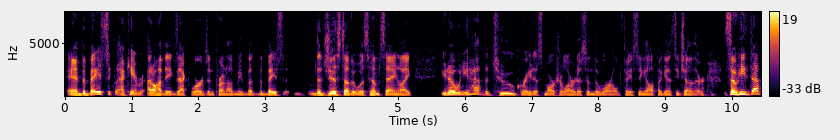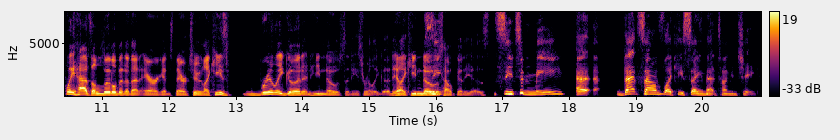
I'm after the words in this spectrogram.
And the basically, I can't, I don't have the exact words in front of me, but the base the gist of it was him saying like, you know, when you have the two greatest martial artists in the world facing up against each other, so he definitely has a little bit of that arrogance there too. Like he's really good, and he knows that he's really good. Like he knows See- how good he is. See, to me, uh, that sounds like he's saying that tongue in cheek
